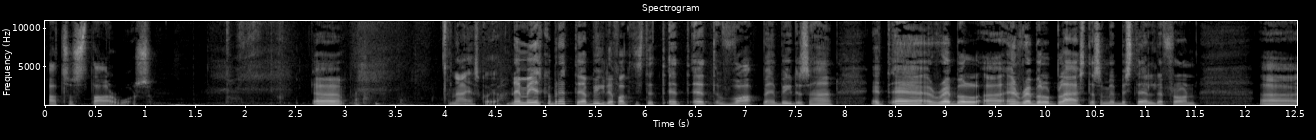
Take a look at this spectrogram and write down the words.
alltså Star Wars. Uh, Nej, jag skojar. Nej, men jag ska berätta. Jag byggde faktiskt ett, ett, ett vapen. Jag byggde så här ett, äh, Rebel, äh, en Rebel Blaster som jag beställde från äh,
